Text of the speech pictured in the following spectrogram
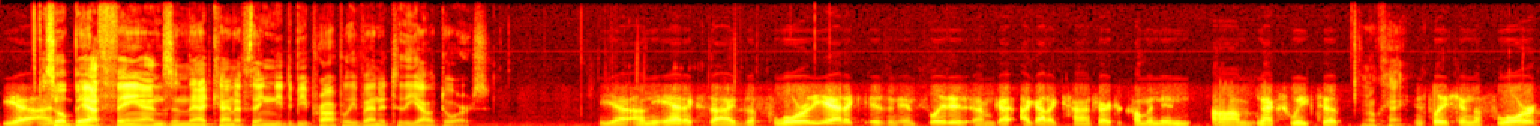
Yeah. I'm, so bath fans and that kind of thing need to be properly vented to the outdoors. Yeah, on the attic side, the floor of the attic isn't insulated. I'm got I got a contractor coming in um, next week to Okay. insulation the floor.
